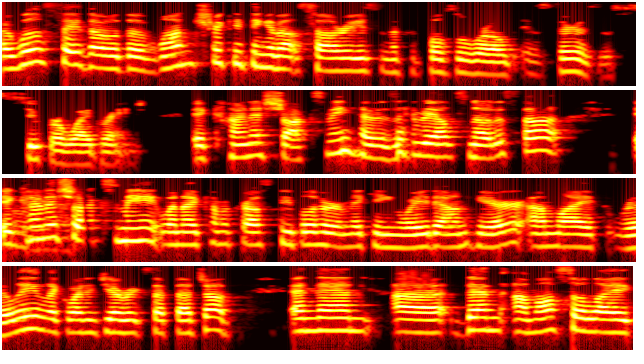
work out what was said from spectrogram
I will say though, the one tricky thing about salaries in the proposal world is there is a super wide range. It kind of shocks me. Has anybody else noticed that? It oh, kind of yeah. shocks me when I come across people who are making way down here. I'm like, really? Like, why did you ever accept that job? And then, uh, then I'm also like,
